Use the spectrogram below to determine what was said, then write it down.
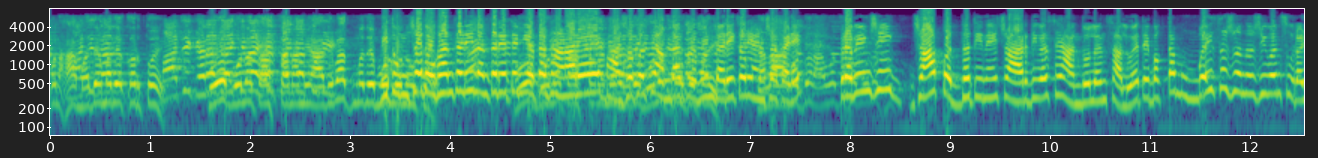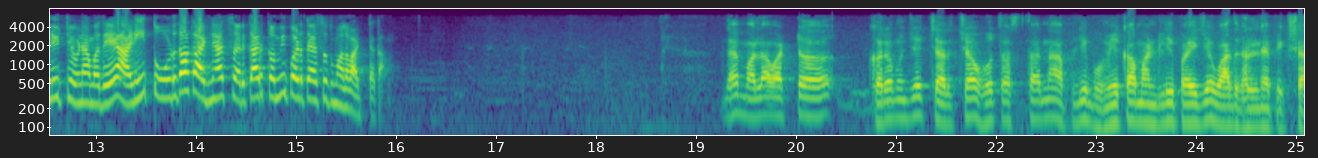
पण हा मध्ये मध्ये करतोय तो बोलत हे असताना मी. अजिबात मध्ये मी तुमच्या. दोघांकडे नंतर येते मी आता जाणार आहे भाजपचे आमदार प्रवीण दरेकर यांच्याकडे प्रवीणजी ज्या पद्धतीने चार दिवस हे आंदोलन चालू आहे ते बघता मुंबईचं जनजीवन सुरळीत ठेवण्यामध्ये आणि तोडगा काढण्यात सरकार कमी पडतंय असं तुम्हाला वाटतं का नाही मला वाटतं खरं म्हणजे चर्चा होत असताना आपली भूमिका मांडली पाहिजे वाद घालण्यापेक्षा.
